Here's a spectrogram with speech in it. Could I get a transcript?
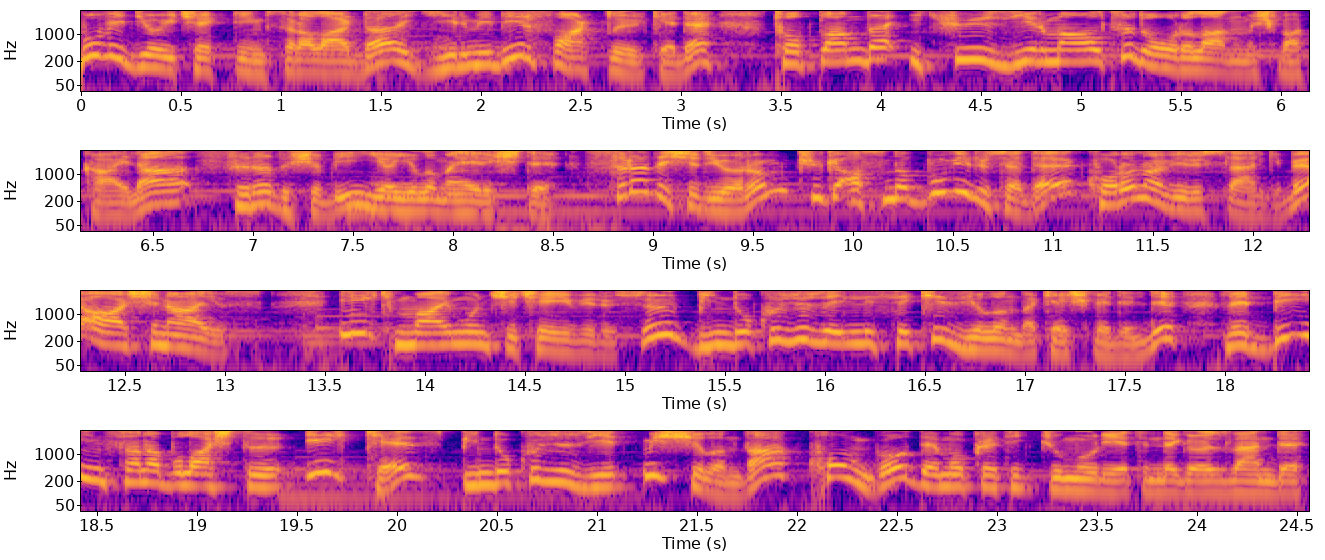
bu videoyu çektiğim sıralarda 21 farklı ülkede toplamda 226 doğrulanmış vakayla sıra dışı bir yayılıma erişti. Sıra dışı diyorum çünkü aslında bu virüse de koronavirüsler gibi aşinayız. İlk maymun çiçeği virüsü 1958 yılında keşfedildi ve bir insana bulaştığı ilk kez 1970 yılında Kongo Demokratik Cumhuriyeti'nde gözlendi.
